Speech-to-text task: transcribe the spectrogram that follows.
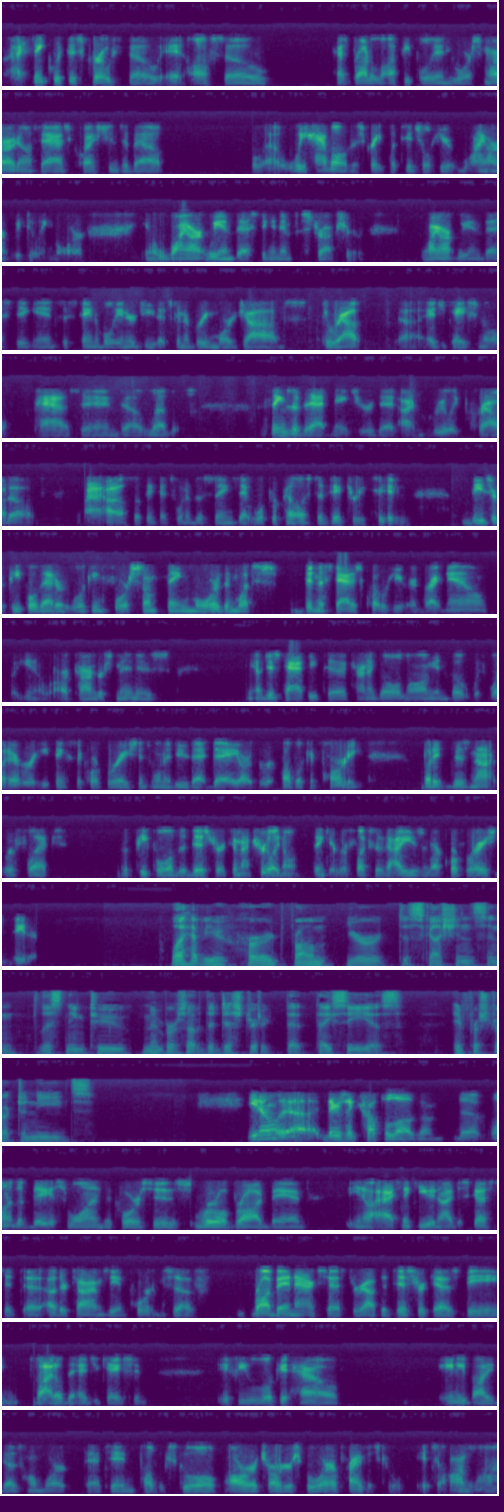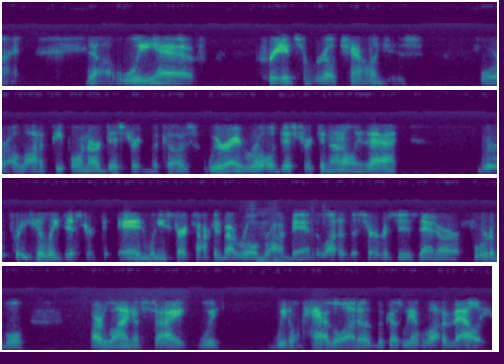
I think with this growth, though, it also has brought a lot of people in who are smart enough to ask questions about well, we have all this great potential here. Why aren't we doing more? You know, why aren't we investing in infrastructure? Why aren't we investing in sustainable energy that's going to bring more jobs throughout uh, educational paths and uh, levels? Things of that nature that I'm really proud of. I, also think that's one of those things that will propel us to victory too these are people that are looking for something more than what's been the status quo here. And right now, you know, our congressman is, you know, just happy to kind of go along and vote with whatever he thinks the corporations want to do that day or the Republican Party. But it does not reflect the people of the district. And I truly don't think it reflects the values of our corporations either. What have you heard from your discussions and listening to members of the district that they see as infrastructure needs? You know, uh, there's a couple of them. The one of the biggest ones, of course, is rural broadband. You know, I think you and I discussed it uh, other times the importance of broadband access throughout the district as being vital to education. If you look at how anybody does homework that's in public school or a charter school or a private school, it's online. Uh, we have created some real challenges for a lot of people in our district because we're a rural district, and not only that, we're a pretty hilly district. And when you start talking about rural mm-hmm. broadband, a lot of the services that are affordable are line of sight, which we don't have a lot of because we have a lot of valleys.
